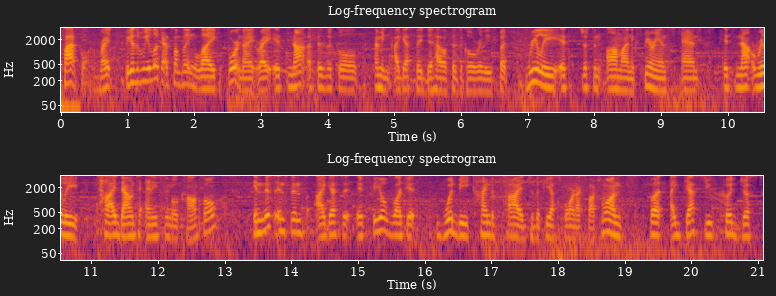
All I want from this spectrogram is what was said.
platform right? Because if we look at something like Fortnite right it's not a physical I mean I guess they did have a physical release but really it's just an online experience and it's not really tied down to any single console. In this instance I guess it, it feels like it would be kind of tied to the PS4 and Xbox One but I guess you could just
